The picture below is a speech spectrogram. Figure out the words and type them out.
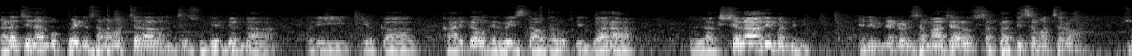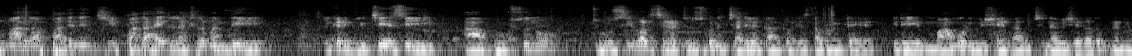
గడచిన ముప్పై ఎనిమిది సంవత్సరాల నుంచి సుదీర్ఘంగా మరి ఈ యొక్క కార్యక్రమం నిర్వహిస్తూ ఉన్నారు. దీని ద్వారా లక్షలాది మందిని నేను విన్నటువంటి సమాచారం స- ప్రతి సంవత్సరం సుమారుగా పది నుంచి పదహైదు లక్షల మంది ఇక్కడికి విచ్చేసి ఆ బుక్స్ను చూసి వాళ్ళు సెలెక్ట్ చూసుకొని చదివే కార్యక్రమం చేస్తారు అంటే ఇది మామూలు విషయం కాదు చిన్న విషయం కాదు. నేను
